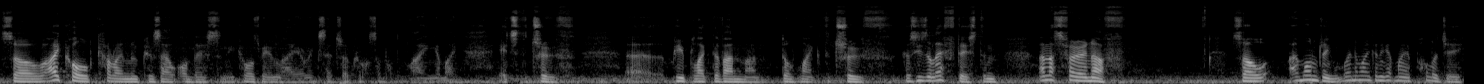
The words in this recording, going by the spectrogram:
so I called Caroline Lucas out on this and he calls me a liar, etc. Of course, I'm not lying, am I? It's the truth. Uh, people like the van man don't like the truth because he's a leftist and, and that's fair enough. So I'm wondering, when am I going to get my apology?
